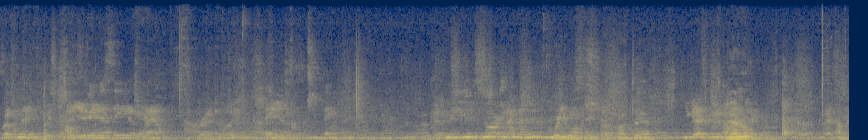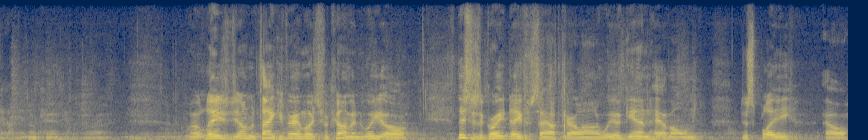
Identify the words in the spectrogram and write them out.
Brother Nick, please see you Good to again. see you Yes, again. ma'am. Congratulations. Thank you. Thank you. Okay. Where you want to start? Right there. You guys move on. General? I'm gonna go ahead. Okay, all right. Well, ladies and gentlemen, thank you very much for coming. We are, this is a great day for South Carolina. We again have on display our,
